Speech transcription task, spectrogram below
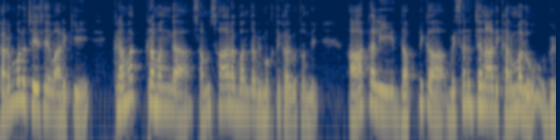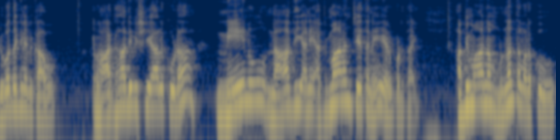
కర్మలు చేసేవారికి క్రమక్రమంగా సంసార బంధ విముక్తి కలుగుతుంది. ఆకలి దప్పిక విసర్జనాది కర్మలు విడువదగినవి కావు. రాగాది విషయాలు కూడా నేను నాది అనే అభిమానం చేతనే ఏర్పడతాయి. అభిమానం ఉన్నంత వరకు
